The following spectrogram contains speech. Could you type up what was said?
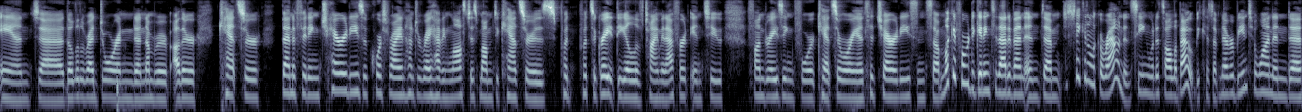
and uh, the Little Red Door and a number of other cancer benefiting charities. Of course, Ryan Hunter-Reay, having lost his mom to cancer, is put, puts a great deal of time and effort into fundraising for cancer-oriented charities. And so I'm looking forward to getting to that event and um, just taking a look around and seeing what it's all about because I've never been to one. And uh,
